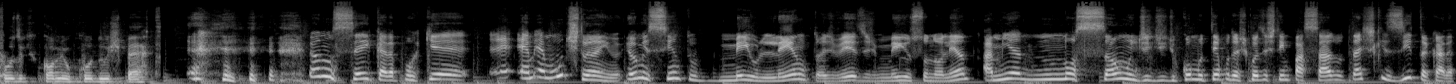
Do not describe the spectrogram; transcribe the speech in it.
fuso que come o cu do esperto. eu não sei, cara, porque é, é, é muito estranho estranho. Eu me sinto meio lento, às vezes, meio sonolento. A minha noção de, de, de como o tempo das coisas tem passado tá esquisita, cara.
